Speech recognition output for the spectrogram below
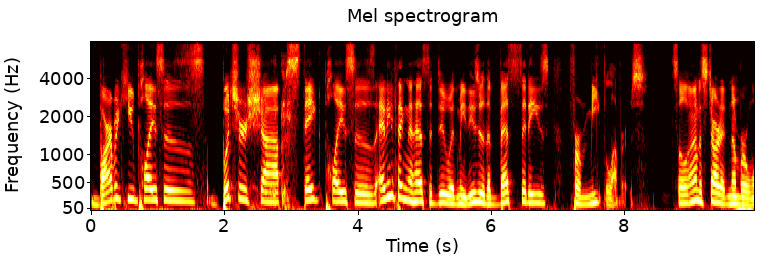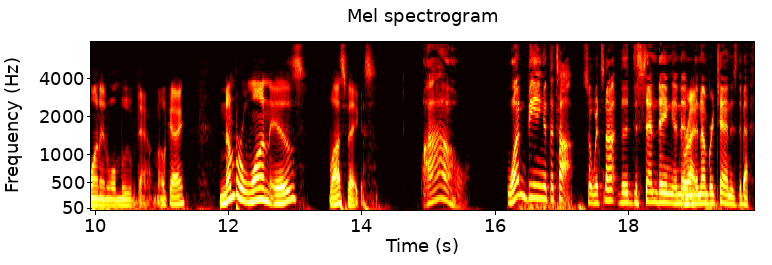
barbecue places, butcher shops, steak places, anything that has to do with meat. These are the best cities for meat lovers. So I'm going to start at number one and we'll move down, okay? Number one is Las Vegas. Wow. One being at the top, so it's not the descending, and then Right. the number ten is the best.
